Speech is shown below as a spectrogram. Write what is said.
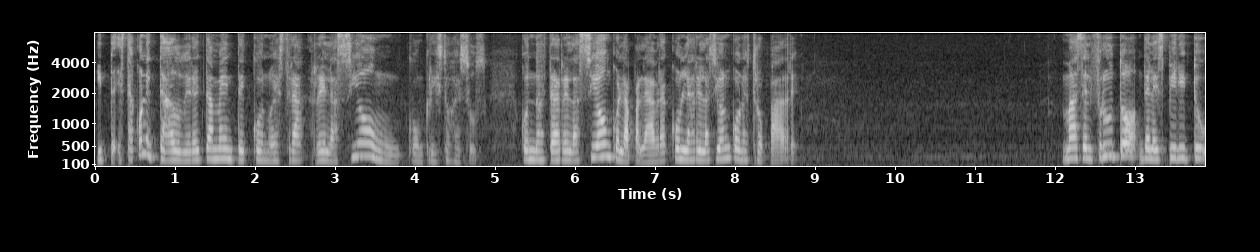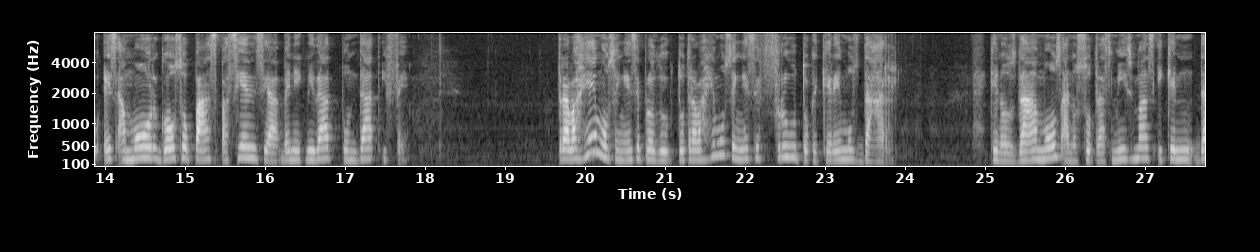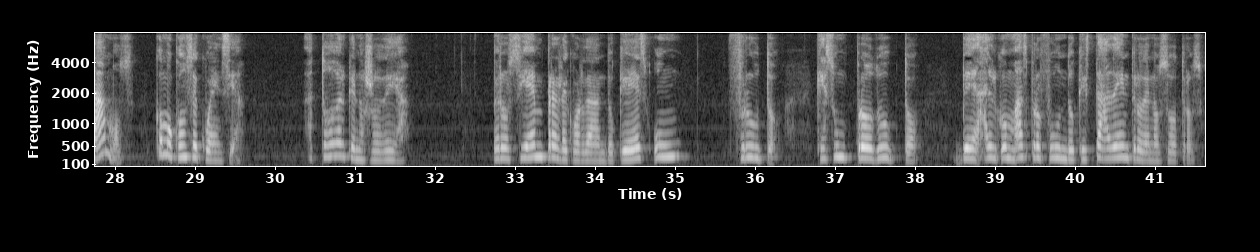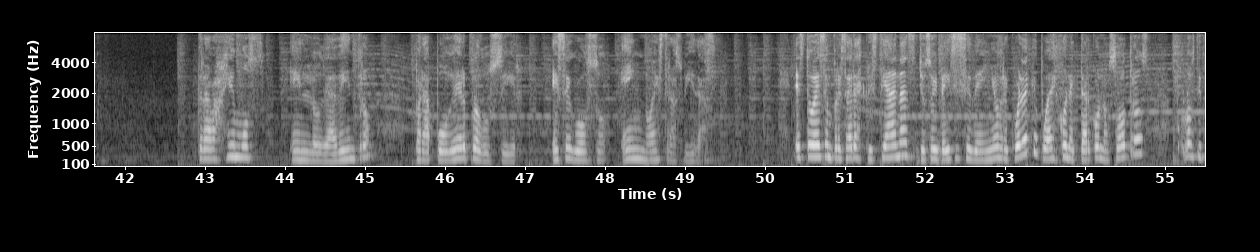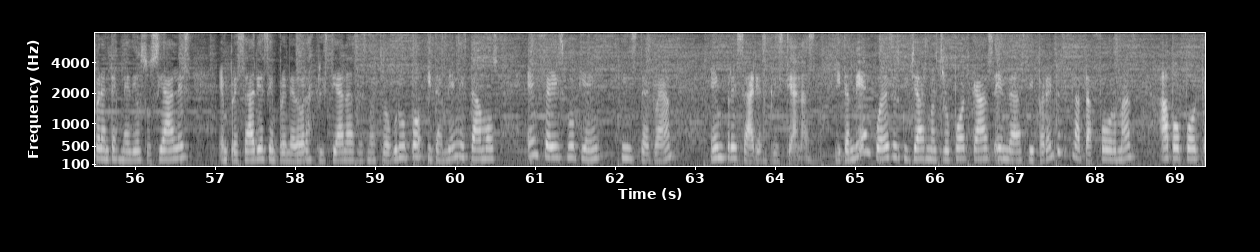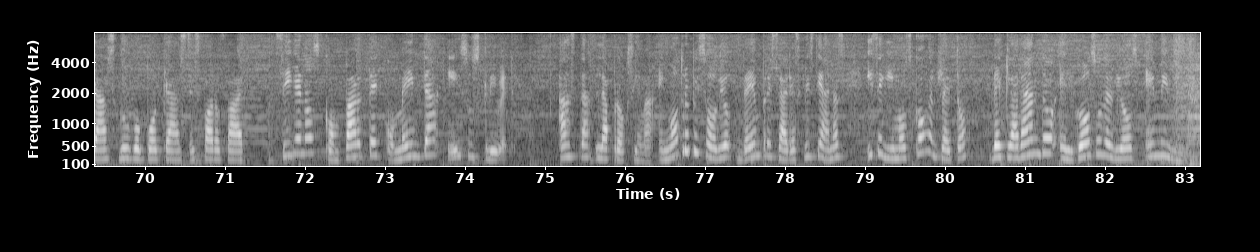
y está conectado directamente con nuestra relación con Cristo Jesús, con nuestra relación con la palabra, con la relación con nuestro Padre. Mas el fruto del Espíritu es amor, gozo, paz, paciencia, benignidad, bondad y fe. Trabajemos en ese producto, trabajemos en ese fruto que queremos dar, que nos damos a nosotras mismas y que damos como consecuencia a todo el que nos rodea, pero siempre recordando que es un fruto, que es un producto de algo más profundo que está dentro de nosotros. Trabajemos en lo de adentro para poder producir ese gozo en nuestras vidas. Esto es Empresarias Cristianas, yo soy Daisy Cedeño. Recuerda que puedes conectar con nosotros por los diferentes medios sociales Empresarias y Emprendedoras Cristianas es nuestro grupo y también estamos en Facebook y en Instagram, Empresarias Cristianas. Y también puedes escuchar nuestro podcast en las diferentes plataformas, Apple Podcasts, Google Podcasts, Spotify. Síguenos, comparte, comenta y suscríbete. Hasta la próxima en otro episodio de Empresarias Cristianas y seguimos con el reto Declarando el gozo de Dios en mi vida.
